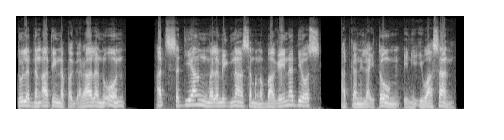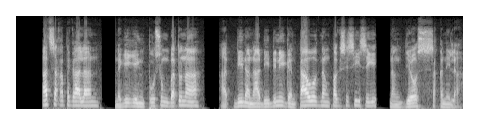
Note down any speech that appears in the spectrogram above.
tulad ng ating napag-aralan noon at sadyang malamig na sa mga bagay na Diyos at kanila itong iniiwasan at sa katagalan, nagiging pusong bato na at di na nadidinig ang tawag ng pagsisisi ng Diyos sa kanila.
